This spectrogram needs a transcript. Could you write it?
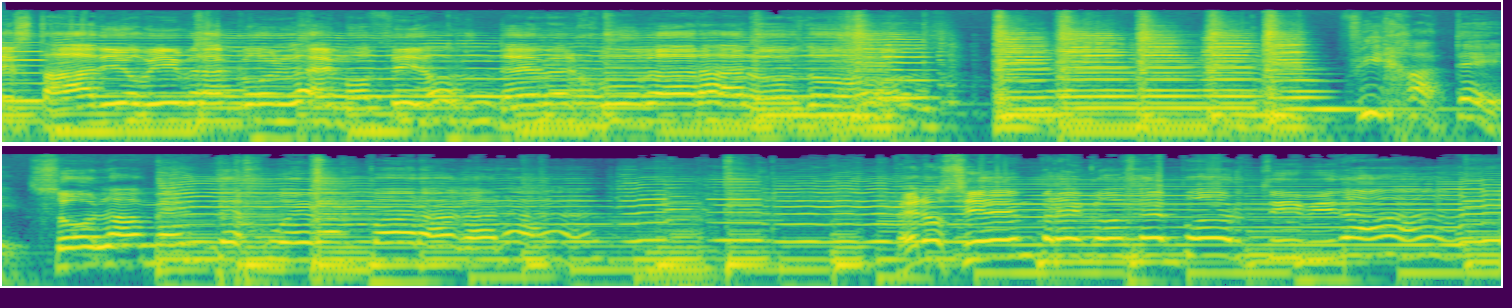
El estadio vibra con la emoción de ver jugar a los dos. Fíjate, solamente juegan para ganar, pero siempre con deportividad.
